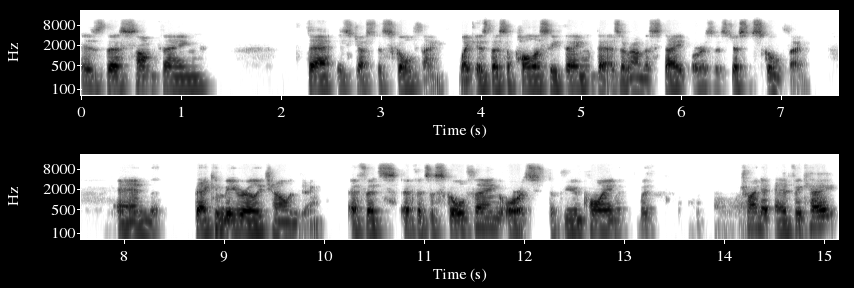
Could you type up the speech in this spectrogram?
is this something that is just a school thing? Like, is this a policy thing that is around the state, or is this just a school thing? And that can be really challenging. If it's if it's a school thing or it's the viewpoint with trying to advocate,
